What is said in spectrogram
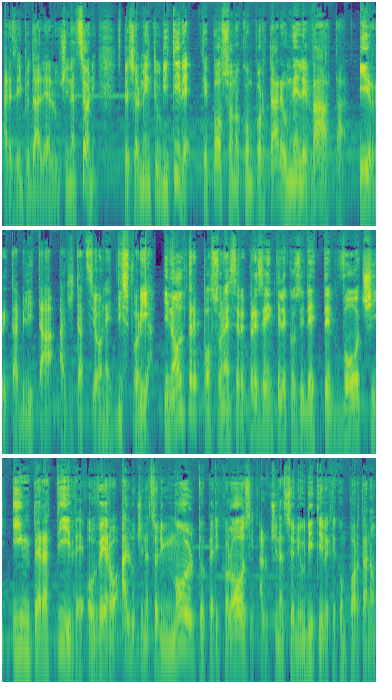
ad esempio dalle allucinazioni, specialmente uditive, che possono comportare un'elevata irritabilità, agitazione e disforia. Inoltre possono essere presenti le cosiddette voci imperative, ovvero allucinazioni molto pericolosi, allucinazioni uditive che comportano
